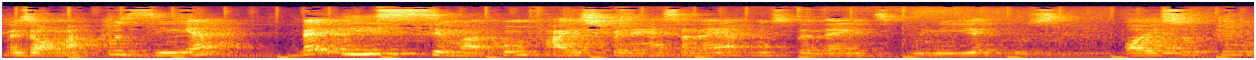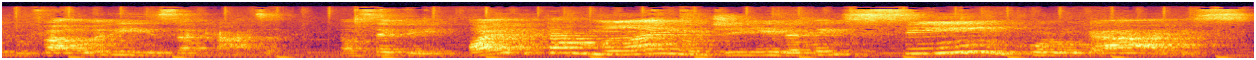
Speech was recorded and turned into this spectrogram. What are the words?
Mas ó, uma cozinha belíssima, como faz diferença, né? Com os pendentes bonitos. Ó, isso tudo valoriza a casa. Então você vê, olha que tamanho de ilha, tem cinco lugares,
